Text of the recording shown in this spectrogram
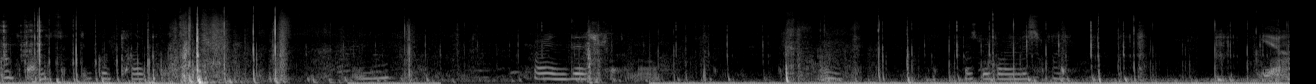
I'm flying such a good kite. Mm. Trying this treadmill. Mm. We're going this way. Yeah.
